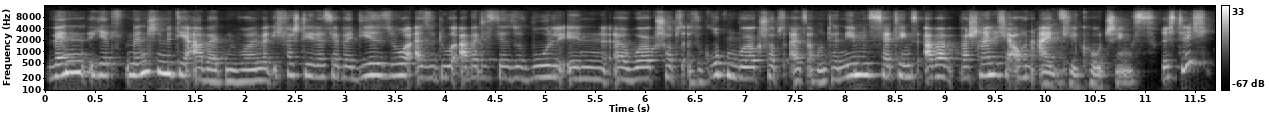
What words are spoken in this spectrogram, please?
Wenn jetzt Menschen mit dir arbeiten wollen, weil ich verstehe das ja bei dir so, also du arbeitest ja sowohl in äh, Workshops, also Gruppenworkshops, als auch Unternehmenssettings, aber wahrscheinlich ja auch in Einzelcoachings, richtig?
